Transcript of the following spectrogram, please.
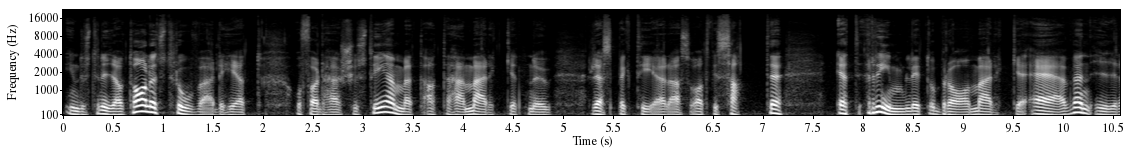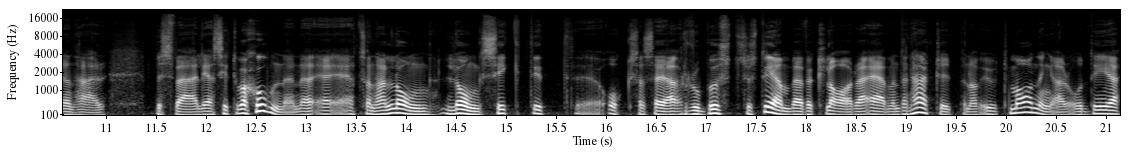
industriavtalets trovärdighet och för det här systemet att det här märket nu respekteras och att vi satte ett rimligt och bra märke även i den här besvärliga situationer. Ett sådant här lång, långsiktigt eh, och så att säga robust system behöver klara även den här typen av utmaningar och det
